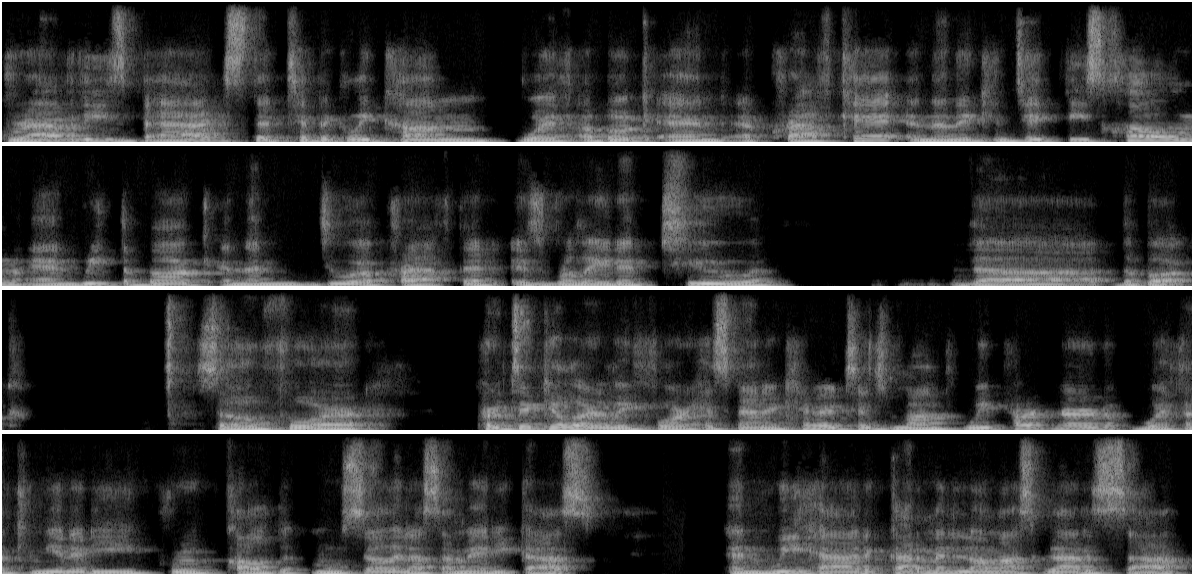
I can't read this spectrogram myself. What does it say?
grab these bags that typically come with a book and a craft kit, and then they can take these home and read the book and then do a craft that is related to the, the book. So for particularly for Hispanic Heritage Month, we partnered with a community group called Museo de las Americas, and we had Carmen Lomas Garza,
